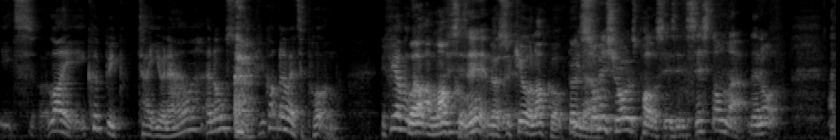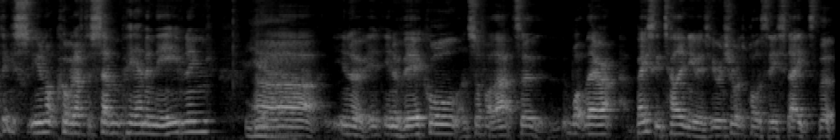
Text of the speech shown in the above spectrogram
it's like it could be take you an hour, and also if you've got nowhere to put them, if you haven't Well, got a lock this is it. a secure lockup, But you know, some insurance policies insist on that. They're not. I think it's, you're not covered after seven p.m. in the evening. Uh, you know, in, in a vehicle and stuff like that. So what they're basically telling you is your insurance policy states that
